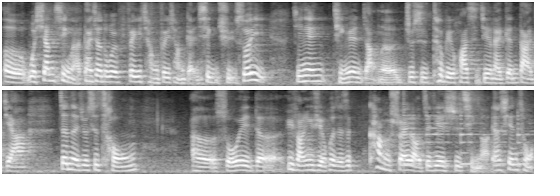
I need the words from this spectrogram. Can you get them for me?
呃，我相信啦，大家都会非常非常感兴趣，所以今天请院长呢，就是特别花时间来跟大家，真的就是从呃所谓的预防医学或者是抗衰老这件事情啊，要先从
